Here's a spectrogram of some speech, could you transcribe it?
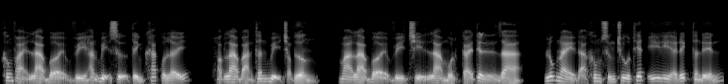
không phải là bởi vì hắn bị sự tình khác của lấy, hoặc là bản thân bị trọng thương, mà là bởi vì chỉ là một cái tiền ra, lúc này đã không xứng chu thiết y lìa đích thân đến,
